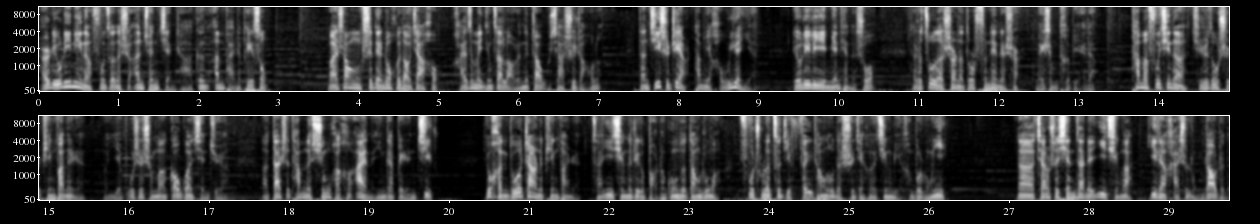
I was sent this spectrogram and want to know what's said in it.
而刘丽丽呢，负责的是安全检查跟安排的配送。晚上十点钟回到家后，孩子们已经在老人的照顾下睡着了，但即使这样，他们也毫无怨言。刘丽丽腼腆地说：“但是做的事儿呢都是分内的事儿，没什么特别的。他们夫妻呢其实都是平凡的人，也不是什么高官显爵啊，但是他们的胸怀和爱呢应该被人记住。有很多这样的平凡人在疫情的这个保障工作当中啊，付出了自己非常多的时间和精力，很不容易。那假如说现在的疫情啊依然还是笼罩着的，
